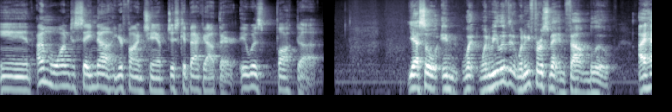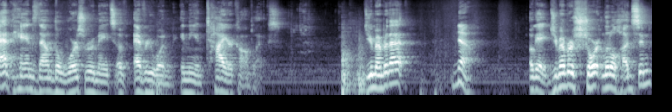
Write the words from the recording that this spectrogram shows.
and I'm one to say, no, you're fine, champ. Just get back out there. It was fucked up. Yeah, so in when, when we lived in when we first met in Fontainebleau, I had hands down the worst roommates of everyone in the entire complex. Do you remember that? No. Okay, do you remember short little Hudson?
